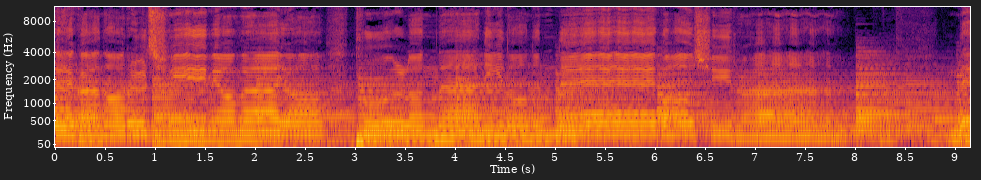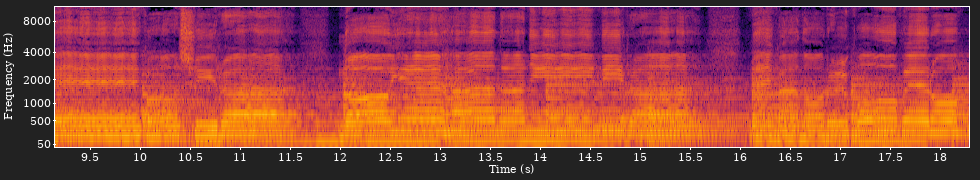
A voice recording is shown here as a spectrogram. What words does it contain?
내가 너를 지명하여 불렀나니 너는 내 것이라. 내 것이라. 너의 하나님이라. 내가 너를 보배롭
